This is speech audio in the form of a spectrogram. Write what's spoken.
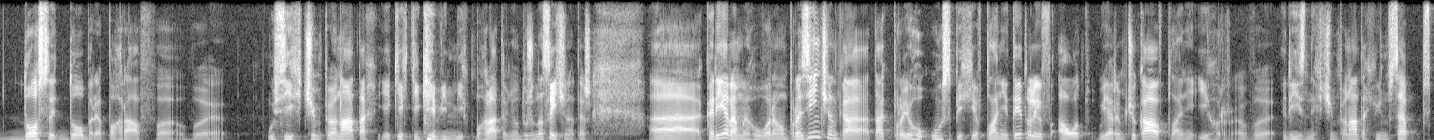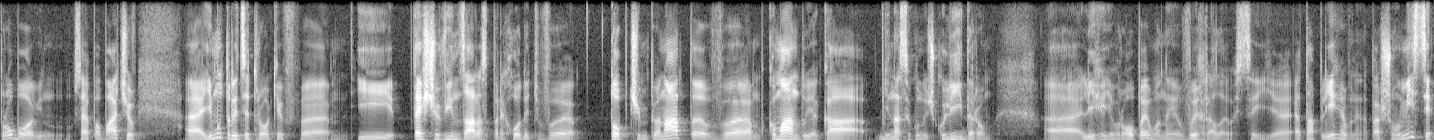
досить добре пограв е, в усіх чемпіонатах, яких тільки він міг пограти. В нього дуже насичена теж е, кар'єра. Ми говоримо про Зінченка, так про його успіхи в плані титулів. А от у Яремчука в плані ігор в різних чемпіонатах він все спробував, він все побачив. Е, Йому 30 років, е, і те, що він зараз переходить в топ-чемпіонат, в команду, яка є на секундочку лідером е, Ліги Європи. Вони виграли ось цей е, етап ліги, вони на першому місці.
